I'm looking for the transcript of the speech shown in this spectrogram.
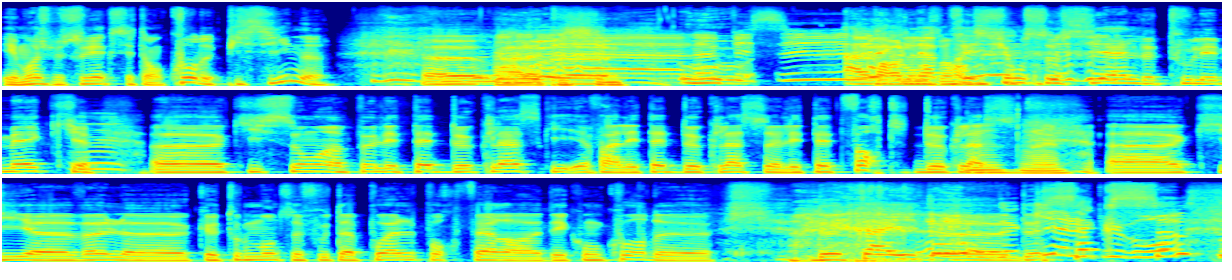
Et moi je me souviens que c'était en cours de piscine. euh, Ah, la où, euh, piscine. la piscine. avec la pression sociale de tous les mecs Mm. euh, qui sont un peu les têtes de classe, qui, enfin les têtes de classe, les têtes fortes de classe, Mmh, ouais. euh, qui euh, veulent euh, que tout le monde se foute à poil pour faire euh, des concours de, de taille de, de, de qui est la sexe. plus grosse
